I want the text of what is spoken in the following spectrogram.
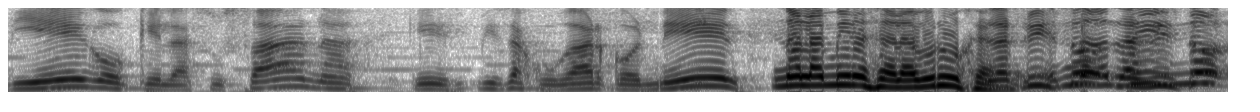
Diego, que la Susana que empieza a jugar con él. No la mires a la bruja. ¿La has visto? No, ¿La has sí, visto?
